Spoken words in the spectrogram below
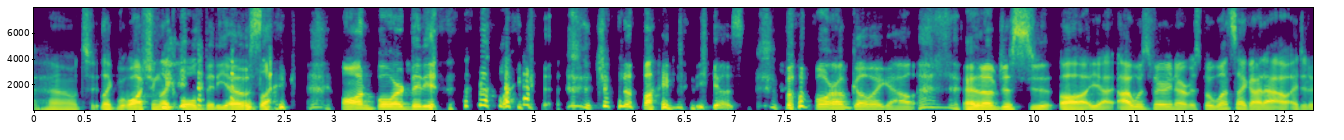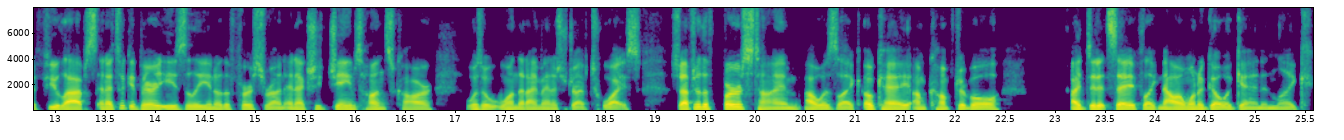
how to like watching like old videos, like onboard video, like trying to find videos before I'm going out. And I'm just, oh, yeah, I was very nervous. But once I got out, I did a few laps and I took it very easily, you know, the first run. And actually, James Hunt's car was a one that I managed to drive twice. So after the first time, I was like, okay, I'm comfortable. I did it safe. Like now I want to go again and like,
